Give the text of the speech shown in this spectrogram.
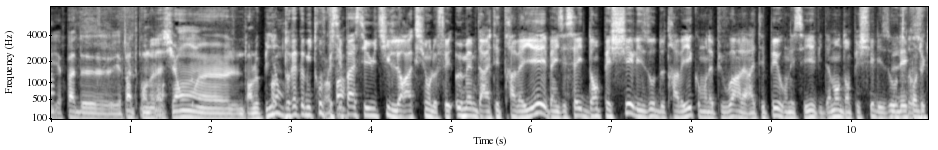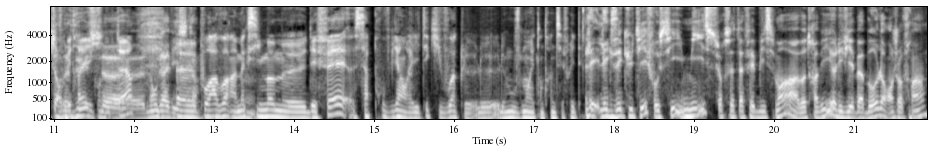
il n'y a pas de, il a pas de condamnation euh, dans l'opinion. En tout cas, comme ils trouvent que c'est pas pas assez utile leur action, le fait eux-mêmes d'arrêter de travailler, eh ben ils essayent d'empêcher les autres de travailler, comme on a pu voir à la RATP où on essayait évidemment d'empêcher les autres, Les conducteurs de bus les conducteurs, euh, non grévistes. euh, pour avoir un maximum euh, d'effets. Ça prouve bien en réalité qu'ils voient que le, le- le mouvement est en train de s'effriter. L'exécutif aussi mise sur cet affaiblissement, à votre avis, Olivier Babot, Laurent Geoffrin?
